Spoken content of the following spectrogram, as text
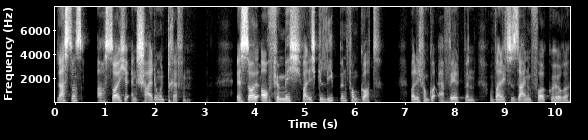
lasst uns auch solche Entscheidungen treffen. Es soll auch für mich, weil ich geliebt bin von Gott, weil ich von Gott erwählt bin und weil ich zu seinem Volk gehöre,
